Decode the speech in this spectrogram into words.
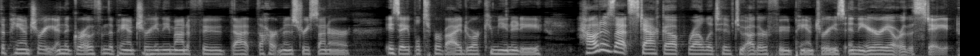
the pantry and the growth in the pantry and the amount of food that the Heart Ministry Center is able to provide to our community. How does that stack up relative to other food pantries in the area or the state?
